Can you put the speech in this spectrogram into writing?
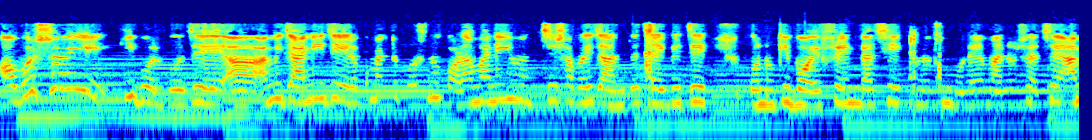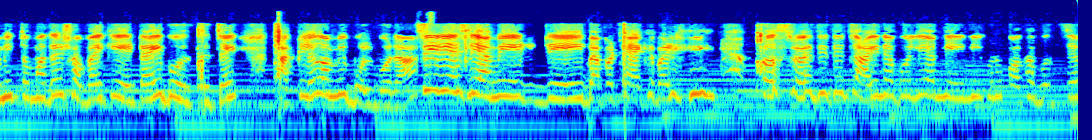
অবশ্যই কি বলব যে আমি জানি যে এরকম একটা প্রশ্ন করা মানেই হচ্ছে সবাই জানতে চাইবে যে কোনো কি বয়ফ্রেন্ড আছে, কোনো কি মনের মানুষ আছে। আমি তোমাদের সবাইকে এটাই বলতে চাই, থাকলেও আমি বলব না। সিরিয়াসলি আমি এই ব্যাপারটা একেবারেই প্রশ্রয় দিতে চাই না বলি, আমি এই নিয়ে কোনো কথা বলতে চাই।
